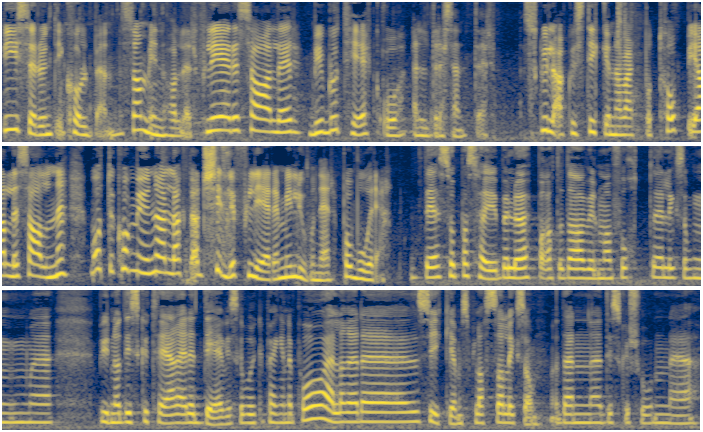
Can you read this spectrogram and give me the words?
viser rundt i Kolben, som inneholder flere saler, bibliotek og eldresenter. Skulle akustikken ha vært på topp i alle salene, måtte kommunen ha lagt atskillig flere millioner på bordet. Det er såpass høye beløper at da vil man fort liksom, begynne å diskutere er det det vi skal bruke pengene på, eller er det sykehjemsplasser, liksom. Den diskusjonen er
